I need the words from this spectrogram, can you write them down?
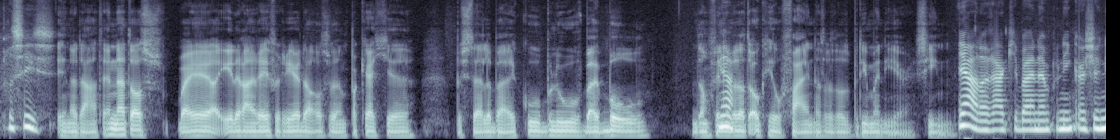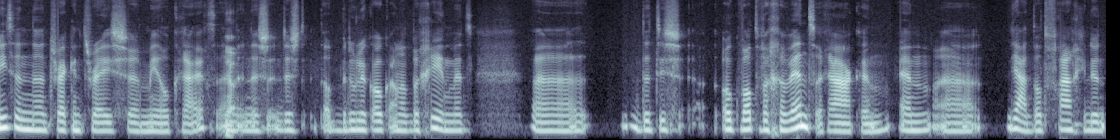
Precies. Inderdaad. En net als waar je eerder aan refereerde, als we een pakketje bestellen bij Coolblue of bij Bol, dan vinden we dat ook heel fijn dat we dat op die manier zien. Ja, dan raak je bijna in paniek als je niet een uh, track-and-trace uh, mail krijgt. En, ja. dus, dus dat bedoel ik ook aan het begin met uh, dat is ook wat we gewend raken. En ja, dat, vraag je de,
